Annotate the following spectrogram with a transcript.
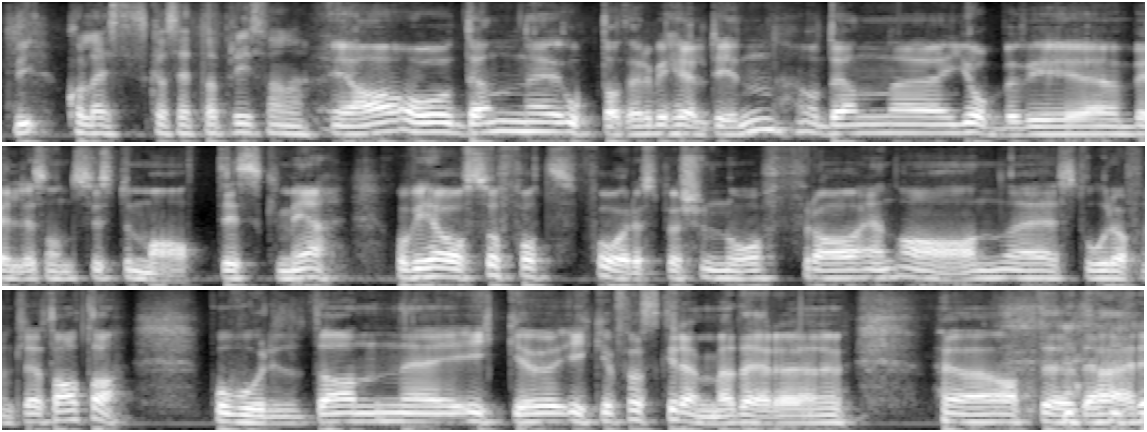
hvordan de skal sette prisene? Ja, og den eh, oppdaterer vi hele tiden. Og den eh, jobber vi eh, veldig sånn systematisk med. Og vi har også fått forespørsel nå fra en annen stor offentlig etat da, på hvordan, ikke, ikke for å skremme dere at det er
